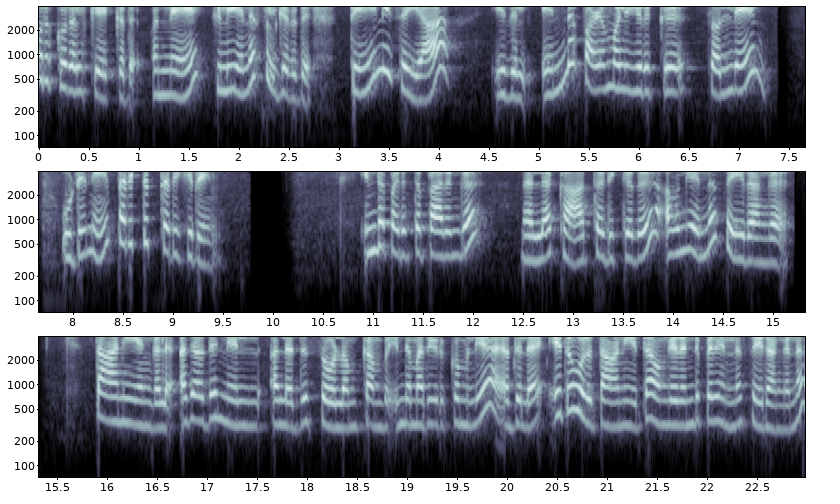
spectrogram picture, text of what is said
ஒரு குரல் கேட்குது உடனே கிளி என்ன சொல்கிறது? தேனிசையா இதில் என்ன பழமொழி இருக்கு? சொல்லேன். உடனே பறித்து தருகிறேன். இந்த படத்தை பாருங்க. நல்லா காத்தடிக்குது. அவங்க என்ன செய்கிறாங்க தானியங்களை அதாவது நெல் அல்லது சோளம் கம்பு இந்த மாதிரி இருக்கும் இல்லையா? அதில் ஏதோ ஒரு தானியத்தை அவங்க ரெண்டு பேரும் என்ன செய்கிறாங்கன்னா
